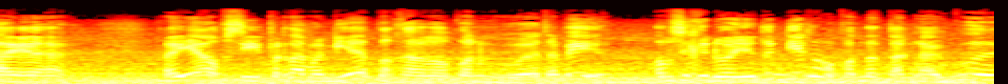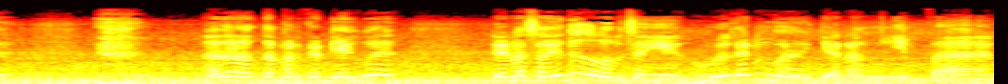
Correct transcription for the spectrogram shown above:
kayak kayak opsi pertama dia bakal nelfon gue tapi opsi keduanya itu dia nelfon tetangga gue atau teman kerja gue dan masalah itu kalau misalnya gue kan gue jarang nyimpan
